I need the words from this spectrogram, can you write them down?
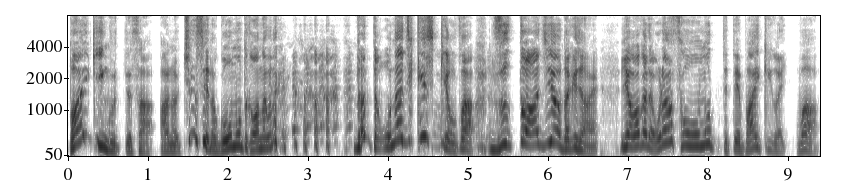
バイキングってさ、あの、中世の拷問と変わんなくない？だって同じ景色をさ、ずっと味わうだけじゃない？いや、わかんない。俺はそう思ってて、バイキングは、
